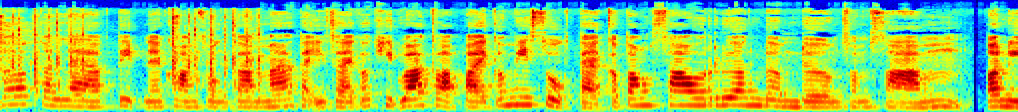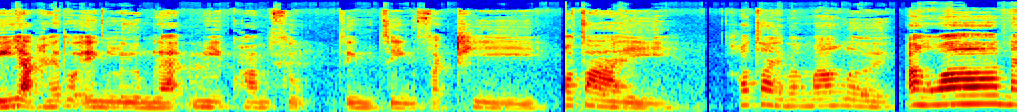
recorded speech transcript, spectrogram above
เลิกกันแล้วติดในความทรงจำมาก แต่อีใจก็คิดว่ากลับไปก็มีสุขแต่ก็ต้องเศร้าเรื่องเดิมๆซ้ำๆตอนนี้อยากให้ตัวเองลืมและมีความสุขจริง ๆ สักที เข้าใจ เข้าใจมากๆเลยอังว่าใน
